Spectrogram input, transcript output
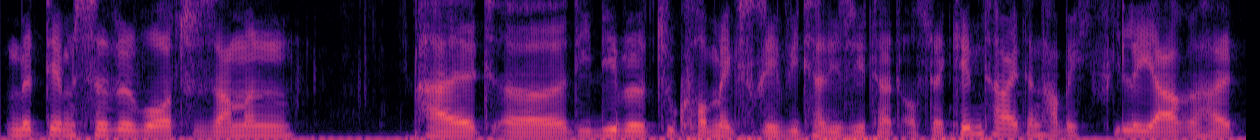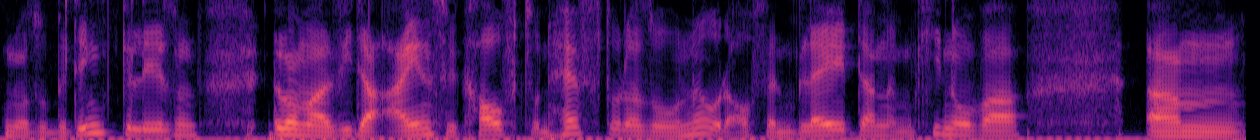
mit dem Civil War zusammen halt äh, die Liebe zu Comics revitalisiert hat aus der Kindheit. Dann habe ich viele Jahre halt nur so bedingt gelesen. Immer mal wieder eins gekauft, so ein Heft oder so, ne? Oder auch wenn Blade dann im Kino war. Ähm,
